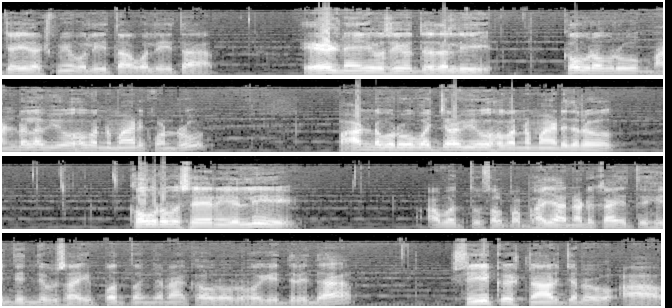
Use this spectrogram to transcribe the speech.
ಜಯಲಕ್ಷ್ಮಿ ಒಲೀತಾ ಒಲೀತಾ. ಏಳನೇ ದಿವಸ ಯುದ್ಧದಲ್ಲಿ ಕೌರವರು ಮಂಡಲ ವ್ಯೂಹವನ್ನು ಮಾಡಿಕೊಂಡರು. ಪಾಂಡವರು ವಜ್ರ ವ್ಯೂಹವನ್ನು ಮಾಡಿದರು. ಕೌರವ ಸೇನೆಯಲ್ಲಿ ಅವತ್ತು ಸ್ವಲ್ಪ ಭಯ ನಡುಕಾಯಿತು. ಹಿಂದಿನ ದಿವಸ ಇಪ್ಪತ್ತೊಂದು ಜನ ಕೌರವರು ಹೋಗಿದ್ದರಿಂದ ಶ್ರೀಕೃಷ್ಣಾರ್ಜುನರು ಆ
